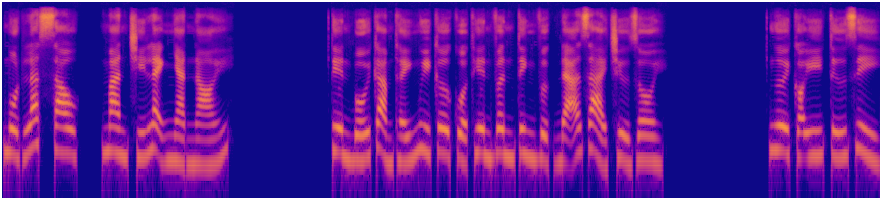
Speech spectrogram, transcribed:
Một lát sau, man trí lạnh nhạt nói. Tiền bối cảm thấy nguy cơ của thiên vân tinh vực đã giải trừ rồi ngươi có ý tứ gì?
